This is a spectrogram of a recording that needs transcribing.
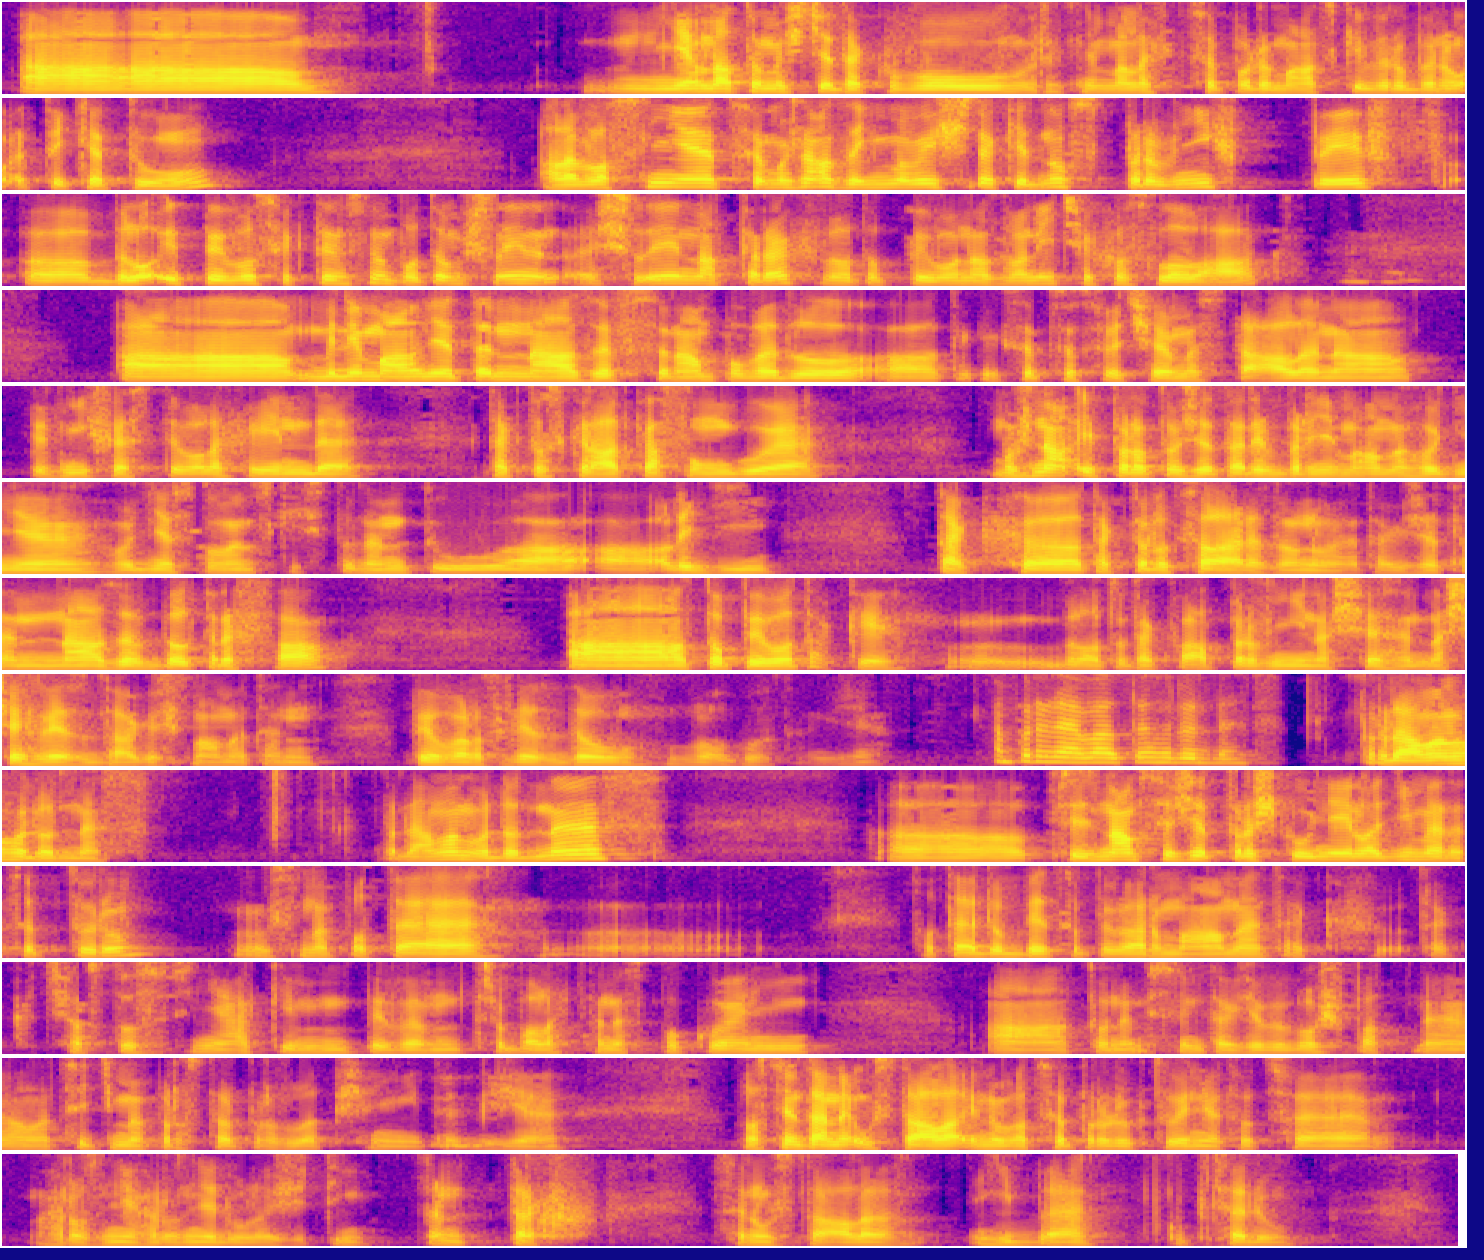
A měl na tom ještě takovou, řekněme, lehce po domácky vyrobenou etiketu. Ale vlastně, co je možná zajímavější, tak jedno z prvních piv uh, bylo i pivo, se kterým jsme potom šli, šli na trh. Bylo to pivo nazvaný Čechoslovák. A minimálně ten název se nám povedl, a tak jak se přesvědčujeme stále na pivních festivalech jinde, tak to zkrátka funguje. Možná i proto, že tady v Brně máme hodně, hodně slovenských studentů a, a lidí, tak, tak to docela rezonuje. Takže ten název byl trefa a to pivo taky. Byla to taková první naše, naše hvězda, když máme ten pivovar s hvězdou v logu. Takže. A prodáváte ho dodnes? Prodáváme ho dodnes. Prodáváme ho dodnes. Uh, přiznám se, že trošku u něj ladíme recepturu. My už jsme po té, uh, po té době, co pivar máme, tak, tak často s nějakým pivem třeba lehce nespokojení. A to nemyslím tak, že by bylo špatné, ale cítíme prostor pro zlepšení. Mm. Takže vlastně ta neustálá inovace produktu je něco, co je hrozně, hrozně důležitý. Ten trh se neustále hýbe kupředu,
